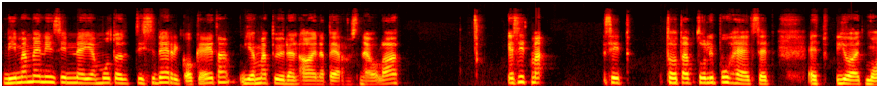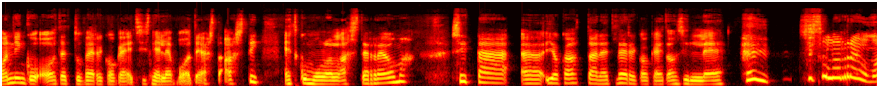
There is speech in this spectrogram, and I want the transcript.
niin mä menin sinne ja multa otettiin verikokeita, ja mä pyydän aina perhosneulaa. Ja sitten mä sit tota, tuli puheeksi, että et, joo, että mua on niinku otettu verikokeita siis neljänvuotiaasta asti, että kun mulla on lastenreuma. Sitten tämä, joka ottaa näitä verikokeita, on silleen, hei, siis sulla on reuma.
